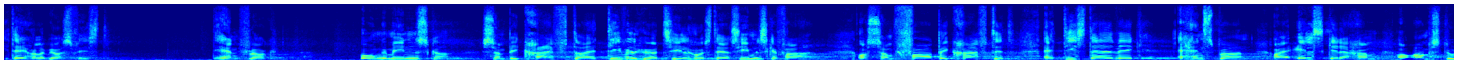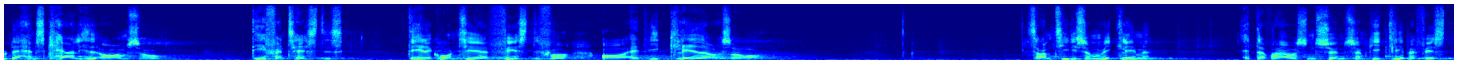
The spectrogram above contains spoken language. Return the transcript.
I dag holder vi også fest. Det er en flok unge mennesker, som bekræfter, at de vil høre til hos deres himmelske far, og som får bekræftet, at de stadigvæk er hans børn, og er elsket af ham, og omsluttet af hans kærlighed og omsorg. Det er fantastisk. Det er der grund til at feste for, og at vi glæder os over. Samtidig så må vi ikke glemme, at der var også en søn, som gik glip af festen.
